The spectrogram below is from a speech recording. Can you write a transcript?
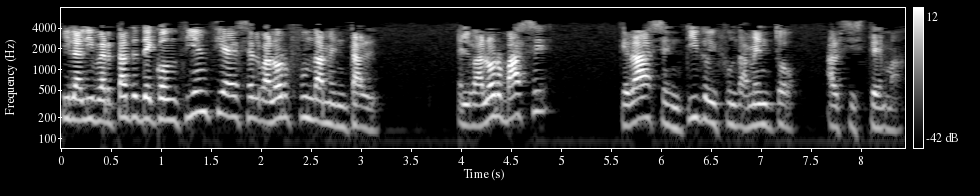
y la libertad de conciencia es el valor fundamental, el valor base que da sentido y fundamento al sistema.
